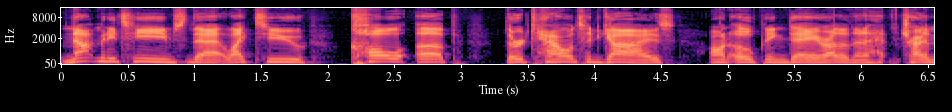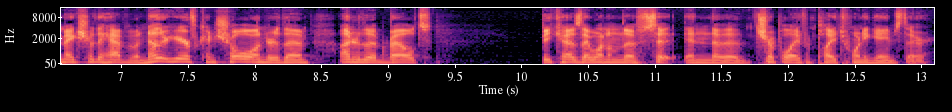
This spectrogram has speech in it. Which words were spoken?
not many teams that like to call up their talented guys on opening day rather than try to make sure they have another year of control under them, under their belt, because they want them to sit in the AAA for play 20 games there.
